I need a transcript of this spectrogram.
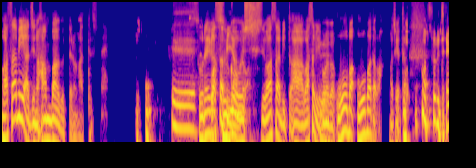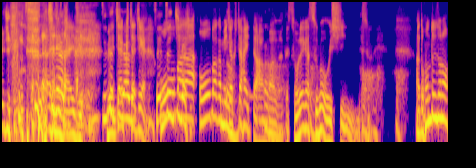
わさび味のハンバーグってのがあってですね、えーそれがすごい美味しい。わさびと、あ、わさび、ごめんごめん、大葉、大葉だわ。間違えた。それ大事です。大事、大事。全めちゃ。くちゃ違う。大葉が、大葉がめちゃくちゃ入ったハンバーグがあって、うんそれがすごい美味しいんですよね。うんあと本当にその、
